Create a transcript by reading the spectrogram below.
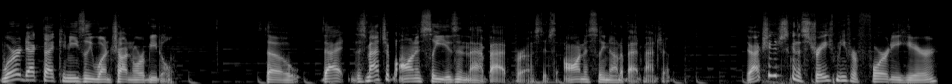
we're a deck that can easily one-shot an Orbeetle. So that this matchup honestly isn't that bad for us. It's honestly not a bad matchup. They're actually just going to strafe me for 40 here.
